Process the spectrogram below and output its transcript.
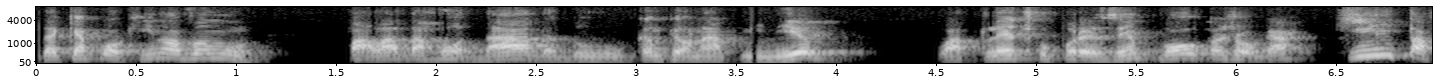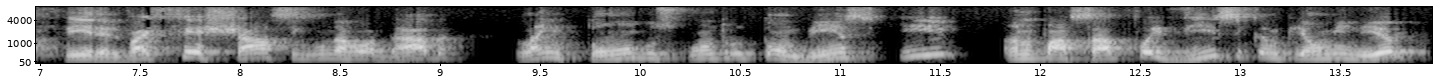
daqui a pouquinho nós vamos falar da rodada do Campeonato Mineiro. O Atlético, por exemplo, volta a jogar quinta-feira. Ele vai fechar a segunda rodada lá em Tombos contra o Tombense, que ano passado foi vice-campeão mineiro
